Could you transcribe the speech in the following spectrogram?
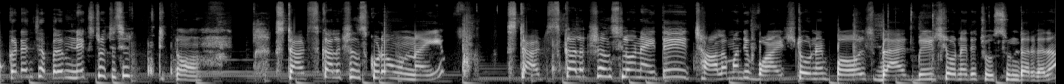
ఒక్కటని చెప్పలేం. నెక్స్ట్ వచ్చేసి స్టార్ట్స్ కలెక్షన్స్ కూడా ఉన్నాయి. స్టార్ట్స్ కలెక్షన్స్ లోనైతే చాలా మంది white stone and pearls black beads లోనైతే చూస్తుంటారు కదా.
